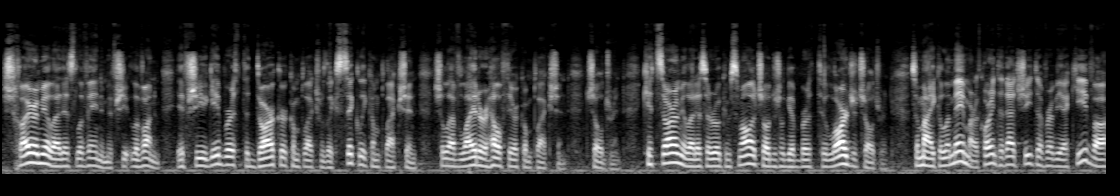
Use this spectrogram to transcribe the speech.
Shchayrim Yeletis Levanim. If she Levanim. If she gave birth to darker complexions, like sickly complexion, she'll have lighter, healthier complexion children. Kitzarim Yeletis Arukim. Smaller children, she'll give birth to larger children. So Michael Lememar, according to that sheet of Rabbi Akiva,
